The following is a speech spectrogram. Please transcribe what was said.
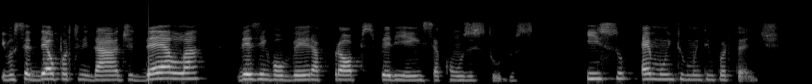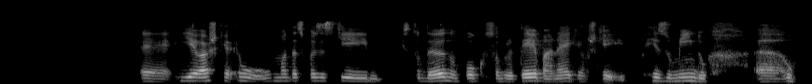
e você dê a oportunidade dela desenvolver a própria experiência com os estudos. Isso é muito, muito importante. É, e eu acho que uma das coisas que, estudando um pouco sobre o tema, né, que eu acho que, resumindo, uh,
